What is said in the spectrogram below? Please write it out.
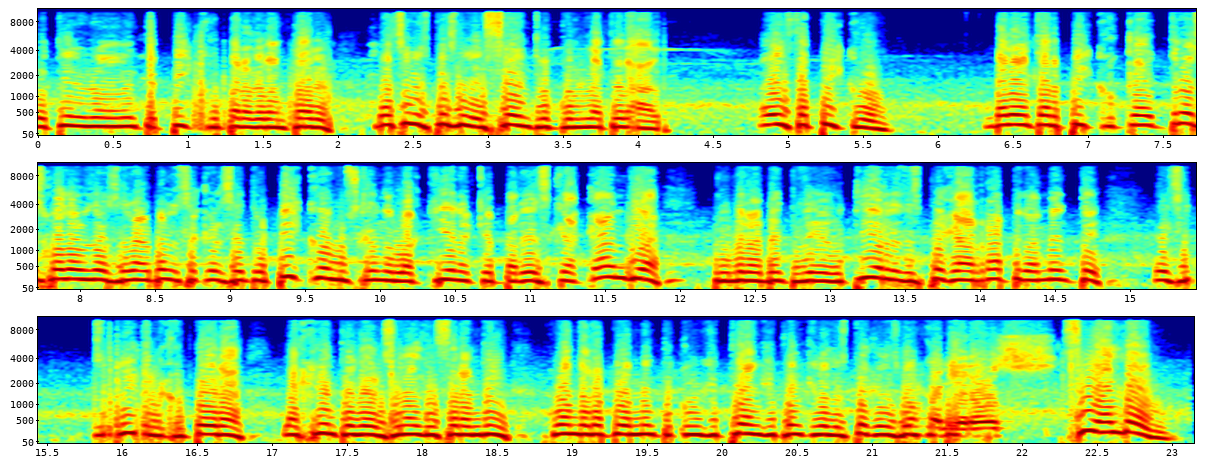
Lo tiene nuevamente Pico para levantar. Va a ser una especie de centro con lateral. Ahí está Pico. Va a levantar Pico. Tres jugadores de Arsenal van a sacar el centro. Pico buscándolo aquí en el que aparezca Candia. Primeramente llega Gutiérrez. Despeja rápidamente el recupera la gente de Arsenal de Sarandí. Jugando rápidamente con Gitián. Gitián que lo despeja. Compañeros. Sí, Aldo.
